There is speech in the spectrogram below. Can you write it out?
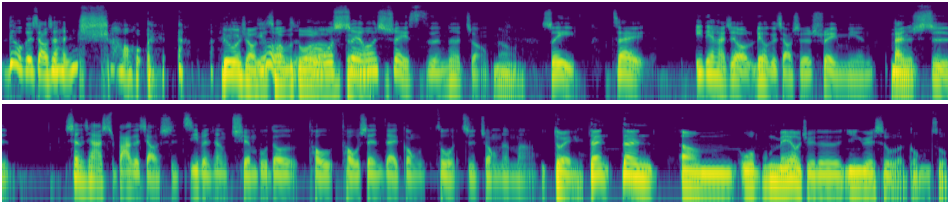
六个小时很少哎、欸，六个小时差不多了，我，我睡会睡死的那种.所以在一天还是有六个小时的睡眠，嗯、但是剩下十八个小时基本上全部都投投身在工作之中了吗？对，但但嗯，我不没有觉得音乐是我的工作，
